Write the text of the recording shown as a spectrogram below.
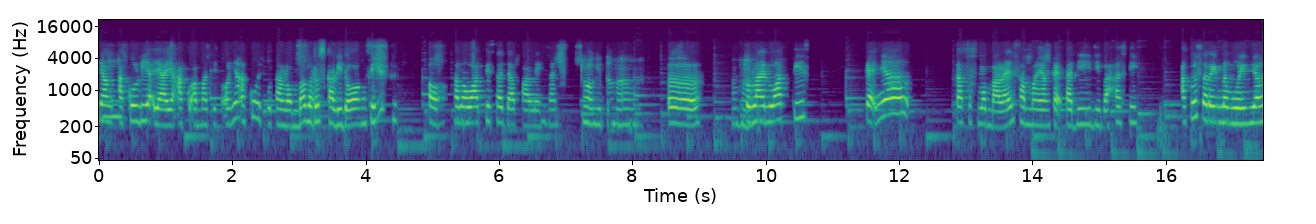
yang Hmm. aku lihat ya yang aku amati soalnya aku ikutan lomba baru sekali doang sih. Oh sama Watis saja paling kan. Oh gitu eh Mhm. selain Watis kayaknya kasus lomba lain sama yang kayak tadi dibahas sih aku sering nemuin yang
